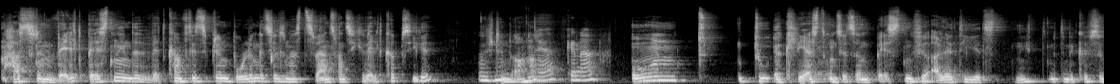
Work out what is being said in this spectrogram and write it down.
hast den Weltbesten in der Wettkampfdisziplin Bouldern gezählt und hast 22 Weltcupsiege. Stimmt auch noch? Ja, genau. Und du erklärst uns jetzt am besten für alle, die jetzt nicht mit dem Begriff so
